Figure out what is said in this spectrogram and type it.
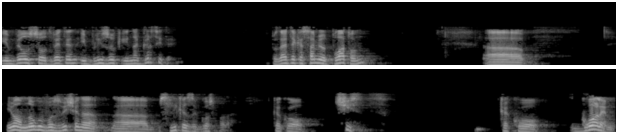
им бил соодветен и близок и на грците. Познаете дека самиот Платон а, имал многу возвишена а, слика за Господа, како чист, како голем,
